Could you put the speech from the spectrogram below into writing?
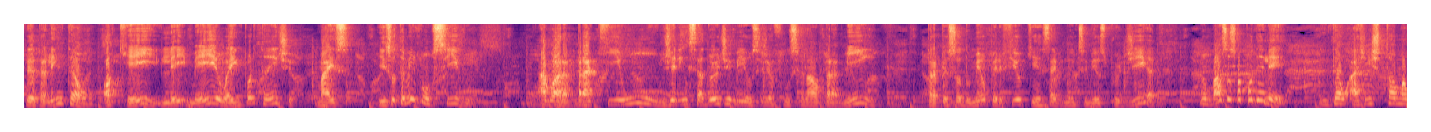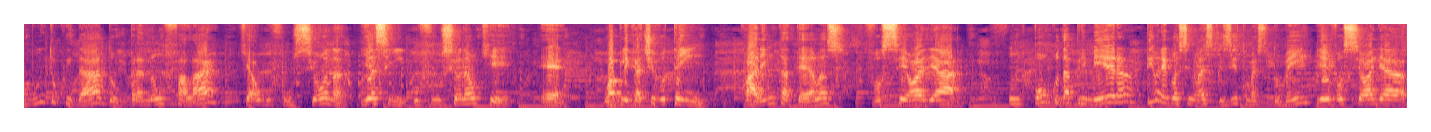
Falei pra ela, então, ok, ler e-mail é importante, mas isso eu também consigo. Agora, para que um gerenciador de e-mail seja funcional para mim, para pessoa do meu perfil que recebe muitos e-mails por dia, não basta só poder ler. Então a gente toma muito cuidado para não falar que algo funciona. E assim, o funciona é o que? É, o aplicativo tem 40 telas, você olha um pouco da primeira, tem um negocinho lá esquisito, mas tudo bem. E aí você olha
